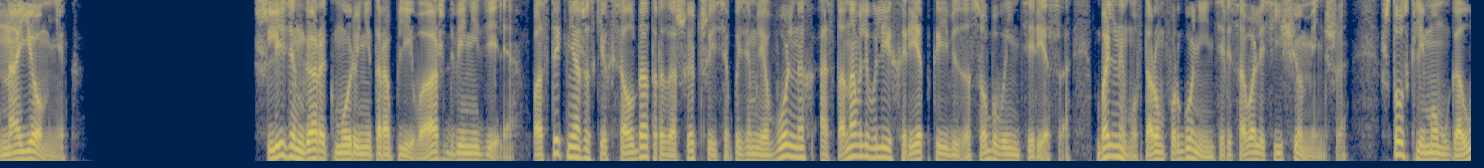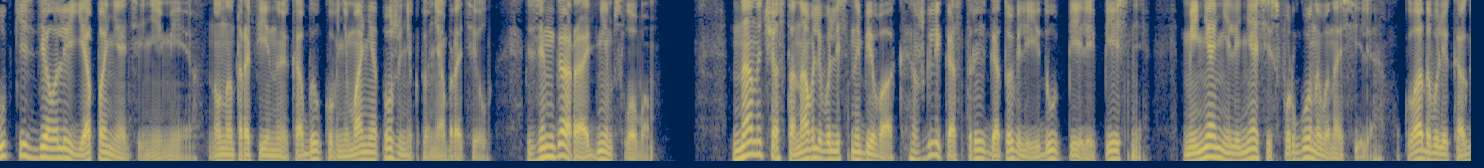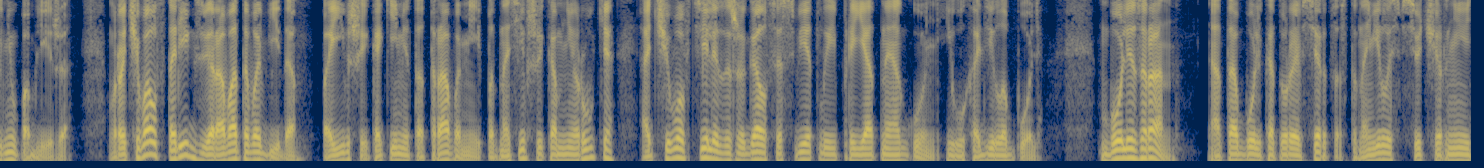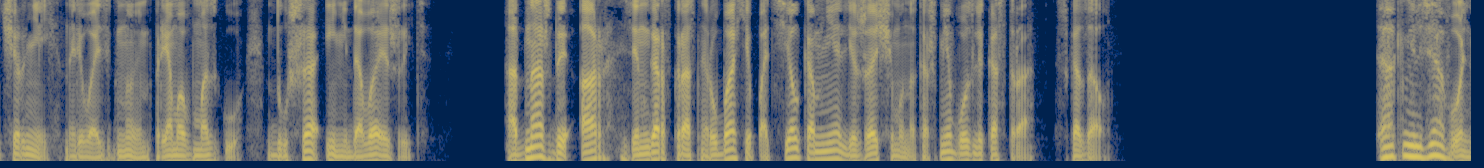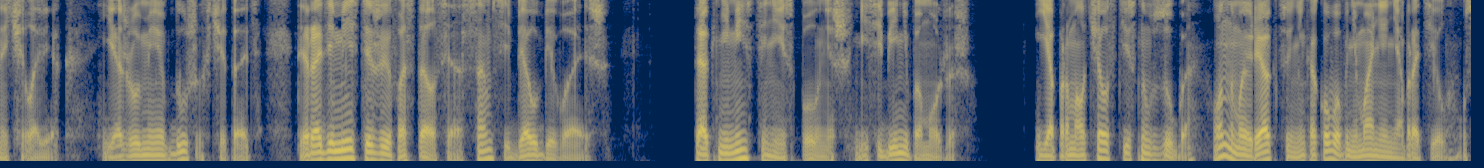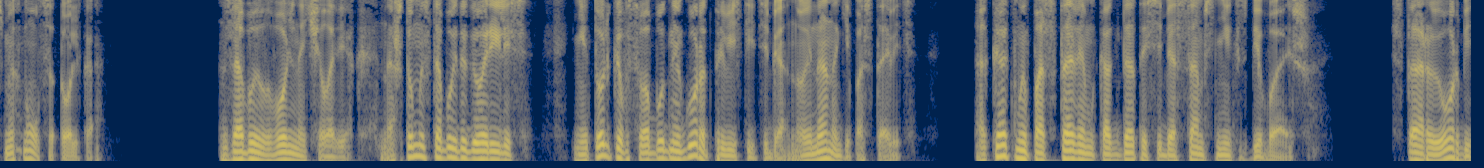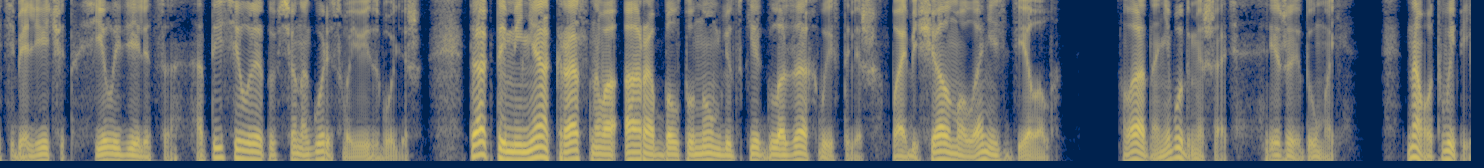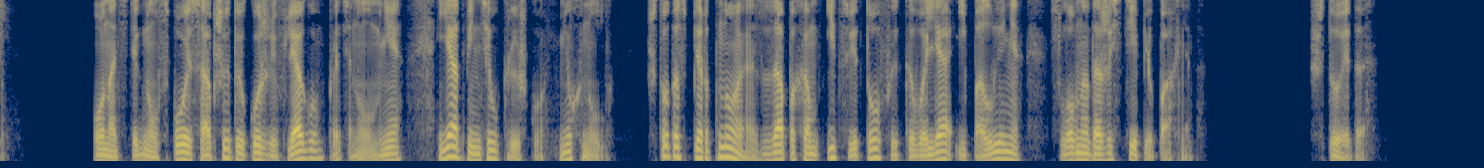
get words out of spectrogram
Наемник. Шли зингары к морю неторопливо, аж две недели. Посты княжеских солдат, разошедшиеся по земле вольных, останавливали их редко и без особого интереса. Больным во втором фургоне интересовались еще меньше. Что с клеймом голубки сделали, я понятия не имею. Но на трофейную кобылку внимания тоже никто не обратил. Зингары, одним словом. На ночь останавливались на бивак, жгли костры, готовили еду, пели песни. Меня, не ленясь, из фургона выносили, укладывали к огню поближе. Врачевал старик звероватого вида, поивший какими-то травами и подносивший ко мне руки, отчего в теле зажигался светлый и приятный огонь, и уходила боль. Боль из ран, а та боль, которая в сердце становилась все чернее черней, наливаясь гноем прямо в мозгу, душа и не давая жить. Однажды Ар, зенгар в красной рубахе, подсел ко мне, лежащему на кошме возле костра. Сказал. «Так нельзя, вольный человек. Я же умею в душах читать. Ты ради мести жив остался, а сам себя убиваешь. Так ни мести не исполнишь, ни себе не поможешь». Я промолчал, стиснув зубы. Он на мою реакцию никакого внимания не обратил, усмехнулся только. «Забыл, вольный человек, на что мы с тобой договорились? Не только в свободный город привести тебя, но и на ноги поставить. А как мы поставим, когда ты себя сам с них сбиваешь? Старый Орби тебя лечит, силы делится, а ты силу эту все на горе свое изводишь. Так ты меня, красного ара, болтуном в людских глазах выставишь. Пообещал, мол, а не сделал. Ладно, не буду мешать. Лежи, думай. На вот, выпей. Он отстегнул с пояса обшитую кожей флягу, протянул мне. Я отвинтил крышку, нюхнул. Что-то спиртное с запахом и цветов, и ковыля, и полыня, словно даже степью пахнет. Что это?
